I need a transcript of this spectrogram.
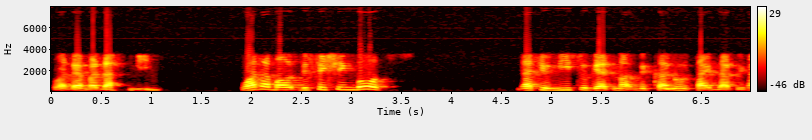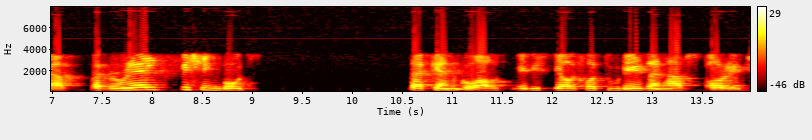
whatever that means. What about the fishing boats that you need to get, not the canoe type that we have, but real fishing boats that can go out, maybe stay out for two days and have storage,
